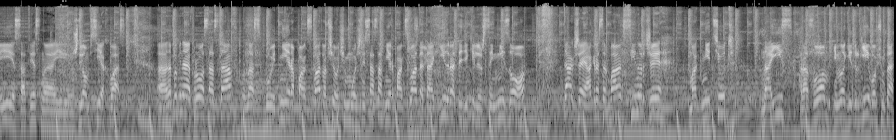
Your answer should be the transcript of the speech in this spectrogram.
и, соответственно, и ждем всех вас. А, Напоминаю про состав. У нас будет Нейропанк Склад, вообще очень мощный состав Нейропанк Склад. Это Гидра, Тедди Киллерс и Мизо. Также Агрессор Банк, Synergy, Magnitude, Наис, Разлом и многие другие. В общем-то,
